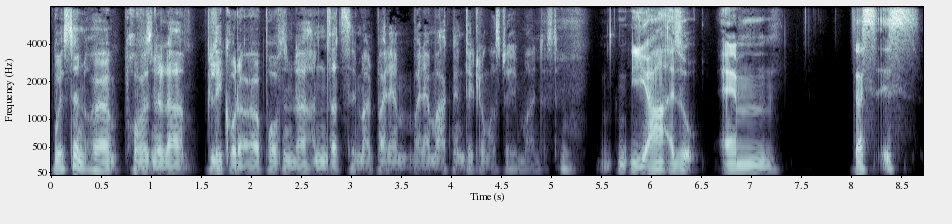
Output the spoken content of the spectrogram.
Wo ist denn euer professioneller Blick oder euer professioneller Ansatz immer bei der, bei der Markenentwicklung, was du eben meintest? Ja, also ähm, das ist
